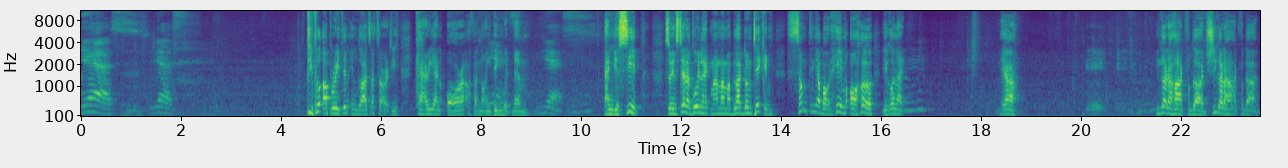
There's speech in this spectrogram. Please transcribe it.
Yes. Yes. People operating in God's authority carry an aura of anointing with them. Yes. and you see it. So instead of going like, Mama, my blood don't take him, something about him or her, you go like, mm-hmm. yeah. You got a heart for God. She got a heart for God.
